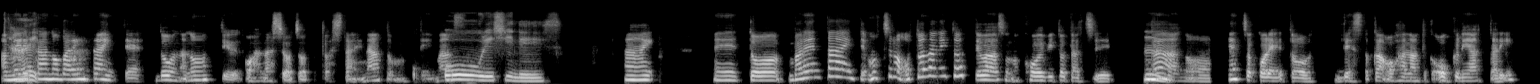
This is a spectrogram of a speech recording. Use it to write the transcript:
アメリカのバレンタインってどうなのっていうお話をちょっとしたいなと思っています。おー、嬉しいです。はい。えっ、と、バレンタインってもちろん大人にとってはその恋人たちうんが、あの、ね、チョコレートですとかお花とか送り合ったり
